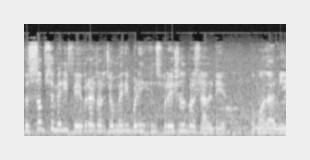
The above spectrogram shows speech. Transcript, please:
तो सबसे मेरी फेवरेट और जो मेरी बड़ी इंस्पिरेशनल पर्सनैलिटी है, वो तो मौला अली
